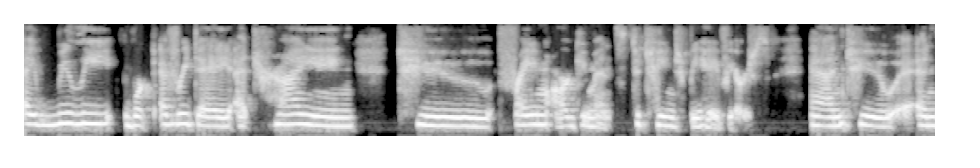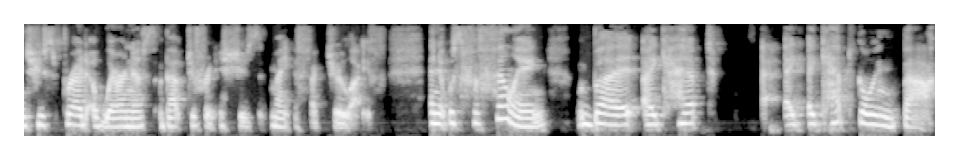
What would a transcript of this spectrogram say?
I really worked every day at trying to frame arguments to change behaviors and to and to spread awareness about different issues that might affect your life and it was fulfilling but i kept I, I kept going back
